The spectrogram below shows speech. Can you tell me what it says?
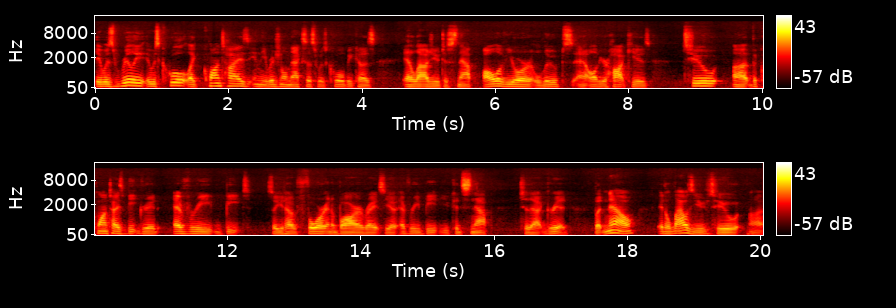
it was really, it was cool, like quantize in the original Nexus was cool because it allowed you to snap all of your loops and all of your hot cues to uh, the quantized beat grid every beat. So you'd have four in a bar, right? So you have every beat you could snap to that grid. But now it allows you to uh,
